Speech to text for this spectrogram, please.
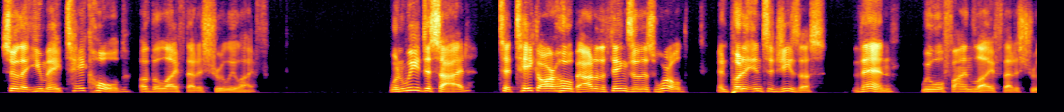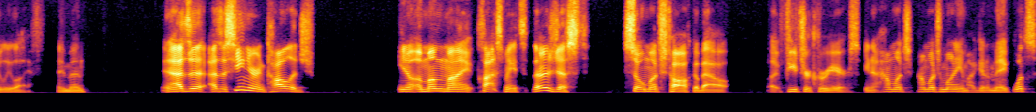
so that you may take hold of the life that is truly life. When we decide to take our hope out of the things of this world and put it into Jesus, then we will find life that is truly life. Amen. And as a as a senior in college, you know, among my classmates, there's just so much talk about like future careers. You know, how much how much money am I going to make? What's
